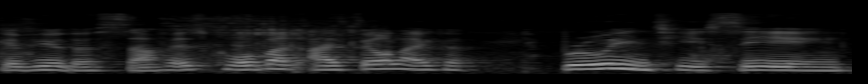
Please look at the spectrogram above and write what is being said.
give you the stuff. It's cool, but I feel like brewing tea, seeing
